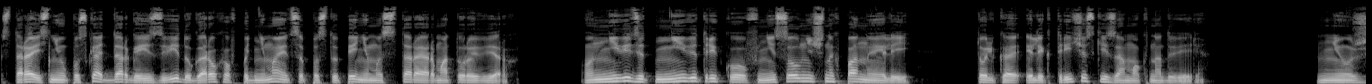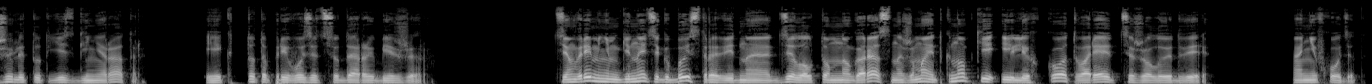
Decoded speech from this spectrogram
Стараясь не упускать Дарга из виду, Горохов поднимается по ступеням из старой арматуры вверх. Он не видит ни ветряков, ни солнечных панелей, только электрический замок на двери. Неужели тут есть генератор, и кто-то привозит сюда рыбий жир? Тем временем генетик быстро, видно, делал то много раз, нажимает кнопки и легко отворяет тяжелую дверь. Они входят.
